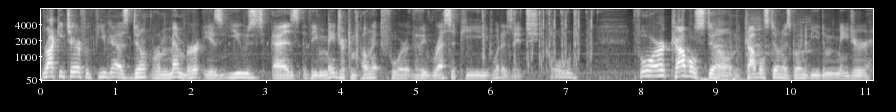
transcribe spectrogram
Rocky Turf, if you guys don't remember, is used as the major component for the recipe, what is it called? For cobblestone. Cobblestone is going to be the major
